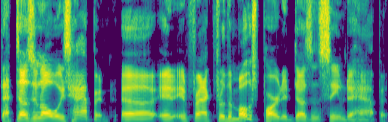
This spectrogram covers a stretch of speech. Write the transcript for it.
that doesn't always happen. Uh, in, fact, for the most part, it doesn't seem to happen.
